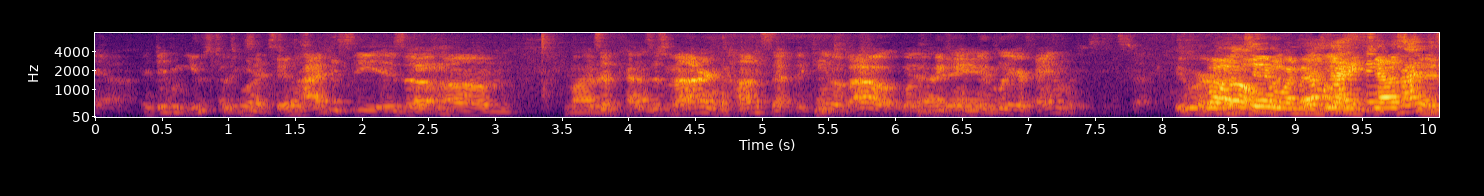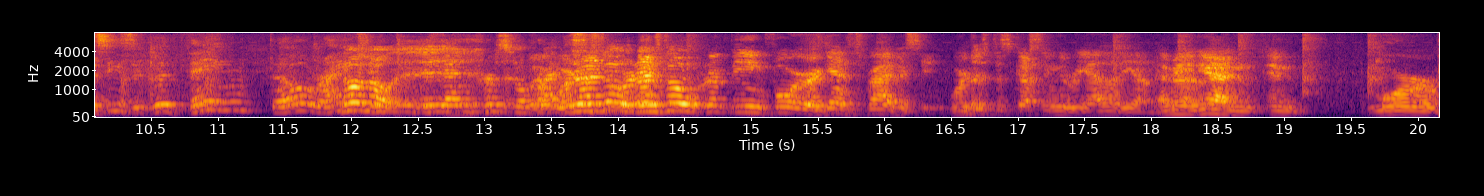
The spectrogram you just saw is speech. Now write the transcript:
Yeah, it didn't used to That's what it exist. feels like. Privacy is a um, it's a, Modern it's a concept. modern concept that came about when Yeah, we became yeah. nuclear families and stuff. You were. Well, No, too, but- when there's Well, I any think justice, privacy is a good thing, though, right? No, no, Shouldn't we it- defend personal We're, privacy. we're There's not, no- we're, not, we're not being for or against privacy. We're just discussing the reality on the I mean, ground. yeah, and, and more,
